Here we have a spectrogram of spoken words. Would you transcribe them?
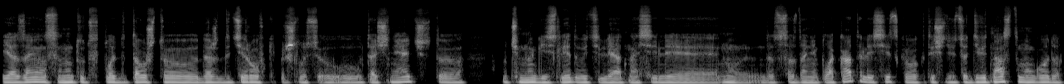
я занялся, ну, тут вплоть до того, что даже датировки пришлось уточнять, что очень многие исследователи относили ну, до плаката Лисицкого к 1919 году,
